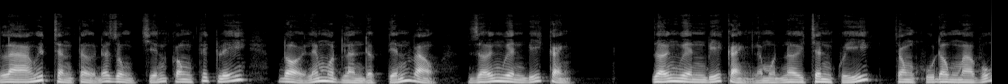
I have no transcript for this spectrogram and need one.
là huyết trần tử đã dùng chiến công tích lũy đổi lấy một lần được tiến vào giới nguyên bí cảnh. Giới nguyên bí cảnh là một nơi chân quý trong khu đông ma vũ,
